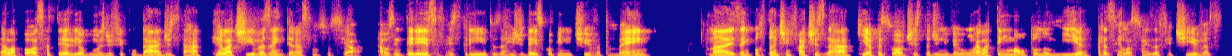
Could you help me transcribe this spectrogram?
ela possa ter ali algumas dificuldades, tá? Relativas à interação social, aos interesses restritos, à rigidez cognitiva também. Mas é importante enfatizar que a pessoa autista de nível 1, ela tem uma autonomia para as relações afetivas,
